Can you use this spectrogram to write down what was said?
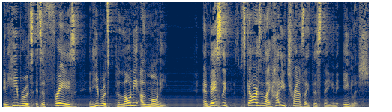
in Hebrew, it's, it's a phrase. In Hebrew, it's peloni almoni. And basically, scholars are like, How do you translate this thing in English?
